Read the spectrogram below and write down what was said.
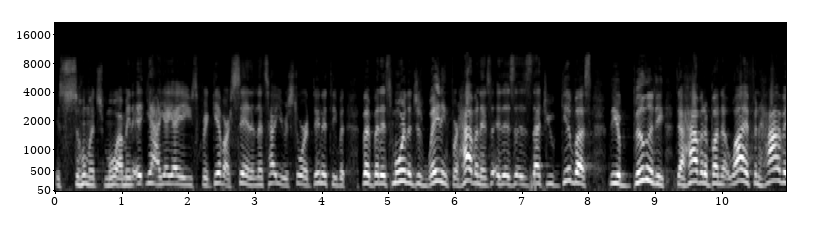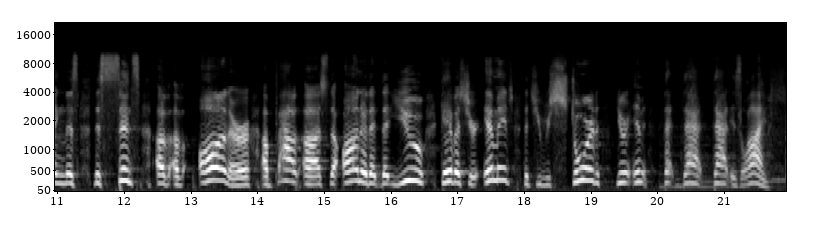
is so much more. I mean, it, yeah, yeah, yeah, you forgive our sin, and that's how you restore our dignity. But, but, but it's more than just waiting for heaven. It's, it is, it's that you give us the ability to have an abundant life and having this, this sense of, of honor about us, the honor that, that you gave us your image, that you restored your image. That, that, that is life.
